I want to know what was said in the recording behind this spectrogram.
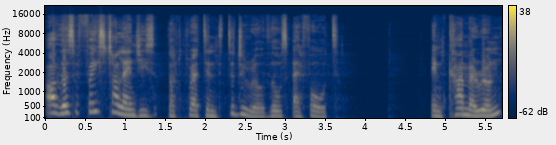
others faced challenges that threatened to derail those efforts. In Cameroon,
